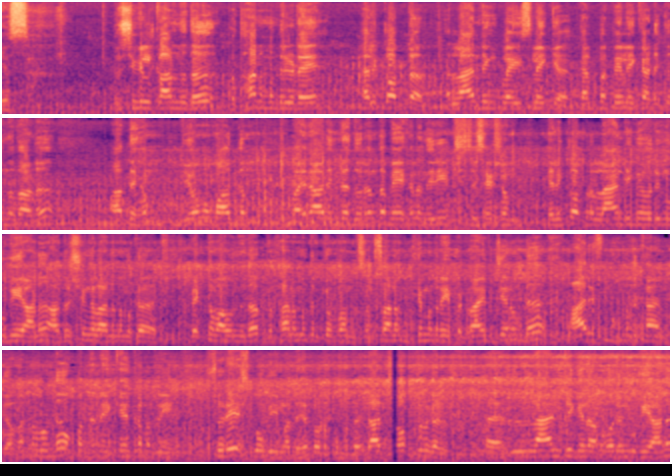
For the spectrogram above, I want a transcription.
യെസ് ദൃശ്യങ്ങളിൽ കാണുന്നത് പ്രധാനമന്ത്രിയുടെ ഹെലികോപ്റ്റർ ലാൻഡിംഗ് പ്ലേസിലേക്ക് കൽപ്പറ്റയിലേക്ക് അടുക്കുന്നതാണ്. അദ്ദേഹം വ്യോമമാർഗം വയനാടിന്റെ ദുരന്ത മേഖല നിരീക്ഷിച്ച ശേഷം ഹെലികോപ്റ്റർ ലാൻഡിംഗ് ഒരുങ്ങുകയാണ്. ആ ദൃശ്യങ്ങളാണ് നമുക്ക് വ്യക്തമാവുന്നത്. പ്രധാനമന്ത്രിക്കൊപ്പം സംസ്ഥാന മുഖ്യമന്ത്രി പിണറായി വിജയനുണ്ട്. ആരിഫ് മുഹമ്മദ് ഖാൻ ഗവർണറുണ്ട്. ഒപ്പം തന്നെ കേന്ദ്രമന്ത്രി സുരേഷ് ഗോപിയും അദ്ദേഹത്തോടൊപ്പമുണ്ട്. ഇതാ ചോപ്പറുകൾ ലാൻഡിങ്ങിന് ഒരുങ്ങുകയാണ്.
